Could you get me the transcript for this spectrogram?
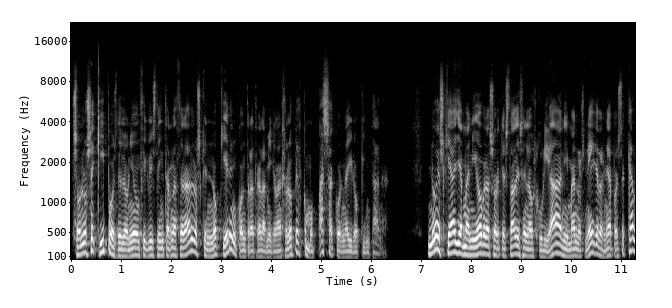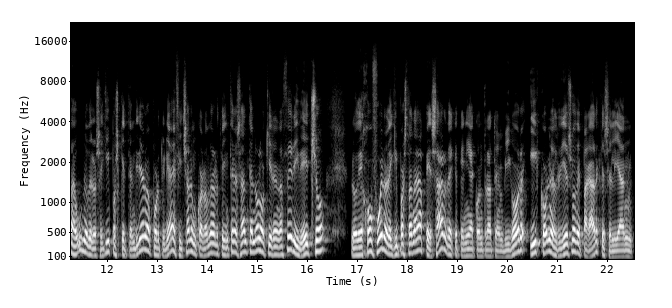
Son los equipos de la Unión Ciclista Internacional los que no quieren contratar a Miguel Ángel López como pasa con Nairo Quintana. No es que haya maniobras orquestales en la oscuridad, ni manos negras, ni nada, cada uno de los equipos que tendría la oportunidad de fichar un corredor interesante no lo quieren hacer y de hecho lo dejó fuera el equipo Astana a pesar de que tenía contrato en vigor y con el riesgo de pagar que se le han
